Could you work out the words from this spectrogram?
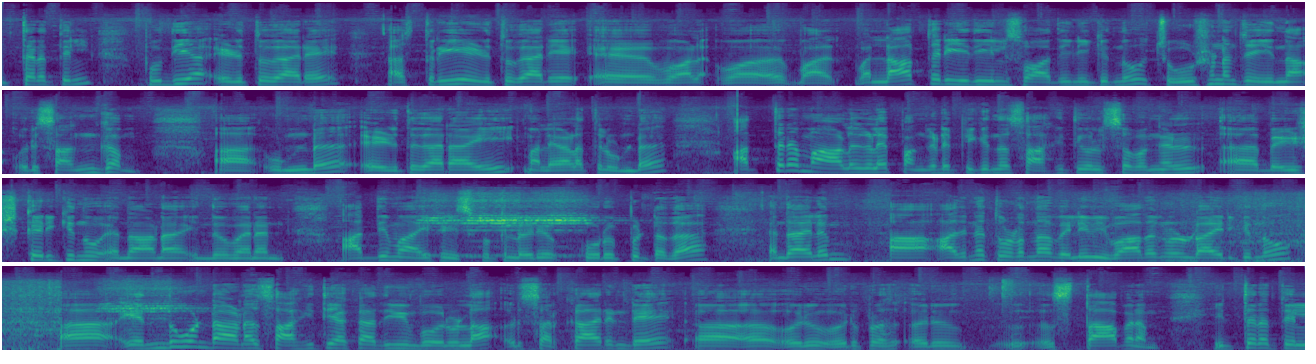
ഇത്തരത്തിൽ പുതിയ എഴുത്തുകാരെ സ്ത്രീ എഴുത്തുകാരെ വല്ലാത്ത രീതിയിൽ സ്വാധീനിക്കുന്നു. ചൂഷണം ചെയ്യുന്ന ഒരു സംഘം ഉണ്ട് എഴുത്തുകാരായി മലയാളത്തിലുണ്ട്. അത്തരം ആളുകളെ പങ്കെടുപ്പിക്കുന്ന സാഹിത്യോത്സവങ്ങൾ ബഹിഷ്കരിക്കുന്നു എന്നാണ് ഇന്ദുമേനൻ ആദ്യമായി ഫേസ്ബുക്കിൽ ഒരു കുറിപ്പിട്ടത്. എന്തായാലും അതിനെ തുടർന്ന് വലിയ വിവാദങ്ങളുണ്ടായിരിക്കുന്നു. എന്തുകൊണ്ടാണ് സാഹിത്യ അക്കാദമി പോലുള്ള ഒരു സർക്കാരിന്റെ ഒരു ഒരു സ്ഥാപനം ഇത്തരത്തിൽ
